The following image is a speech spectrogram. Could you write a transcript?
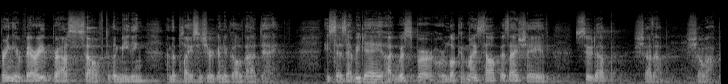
Bring your very best self to the meeting and the places you're going to go that day. He says, Every day I whisper or look at myself as I shave, suit up, shut up, show up.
